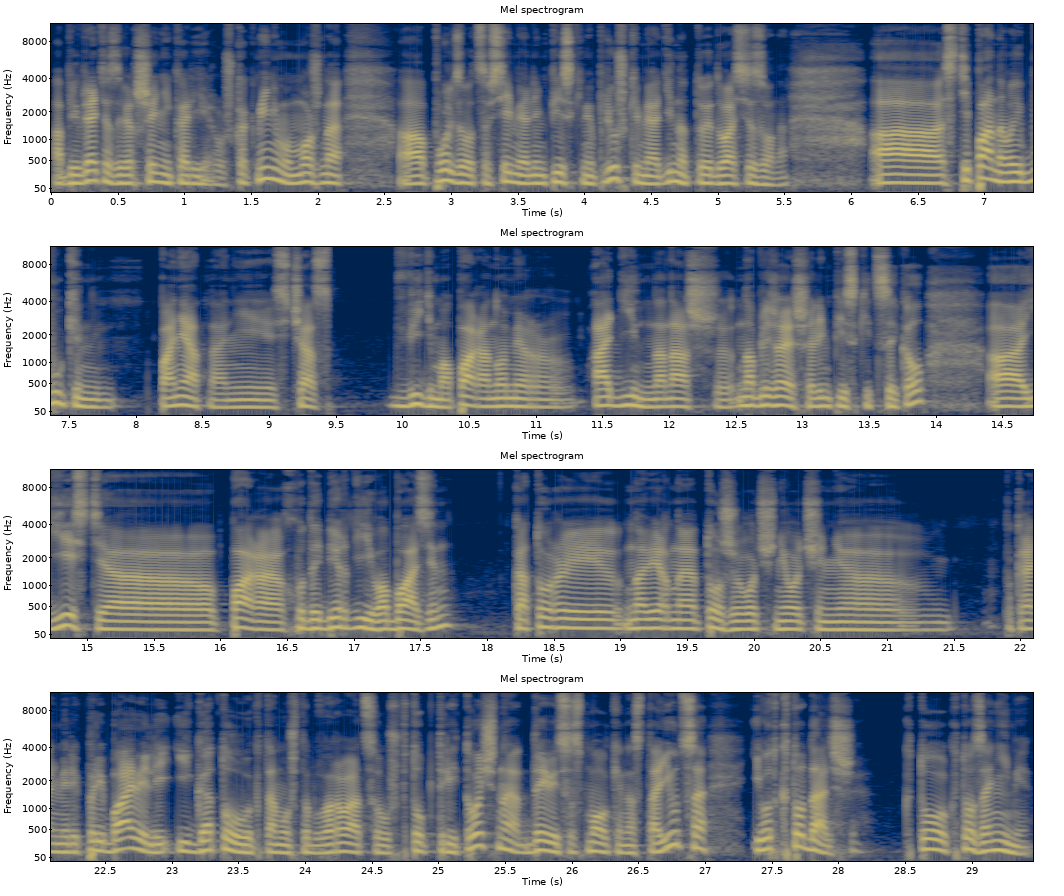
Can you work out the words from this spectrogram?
объявлять о завершении карьеры. Уж как минимум можно пользоваться всеми олимпийскими плюшками один, а то и два сезона. Степанова и Букин понятно, они сейчас видимо, пара номер один на наш, на ближайший олимпийский цикл. А, есть э, пара Худайбердиева-Базин, которые, наверное, тоже очень и очень э, по крайней мере, прибавили и готовы к тому, чтобы ворваться уж в топ-3 точно. Дэвис и Смолкин остаются. И вот кто дальше? Кто, кто за ними?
